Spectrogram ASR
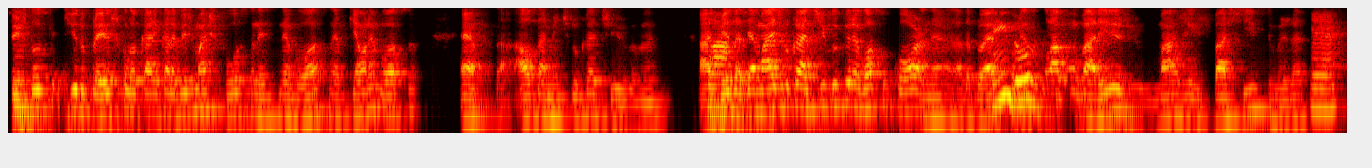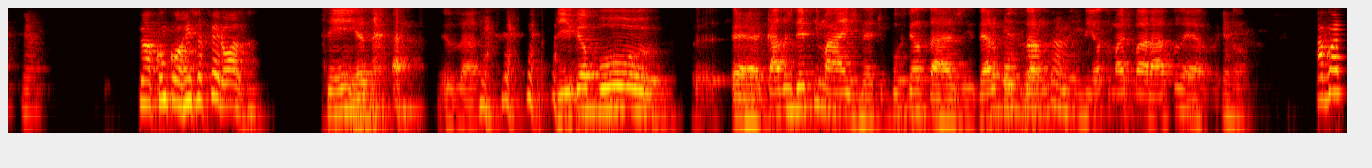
fez todo sentido para eles colocarem cada vez mais força nesse negócio, né, porque é um negócio é, altamente lucrativo. Né? Às claro. vezes até mais lucrativo do que o negócio core, né? A AWS Sem começou lá com varejo, margens baixíssimas, né? É, é. Uma concorrência feroz, né? Sim, exato, exato. Liga por é, casas decimais, né? De porcentagem. 0,01% mais barato leva. É. Então. Agora,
